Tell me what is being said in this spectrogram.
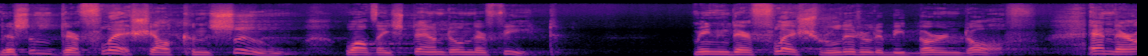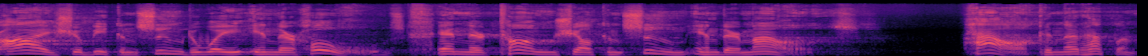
Listen, their flesh shall consume while they stand on their feet, meaning their flesh will literally be burned off. And their eyes shall be consumed away in their holes, and their tongue shall consume in their mouths. How can that happen?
